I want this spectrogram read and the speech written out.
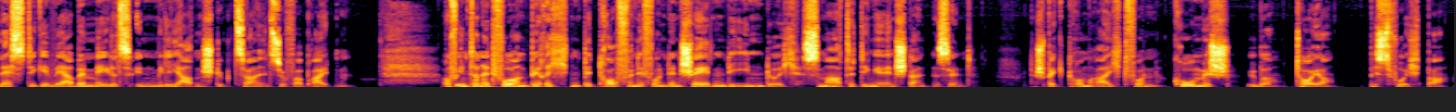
lästige Werbemails in Milliardenstückzahlen zu verbreiten. Auf Internetforen berichten Betroffene von den Schäden, die ihnen durch smarte Dinge entstanden sind. Das Spektrum reicht von komisch über teuer bis furchtbar.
